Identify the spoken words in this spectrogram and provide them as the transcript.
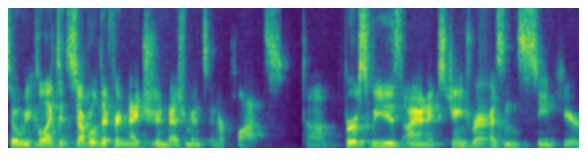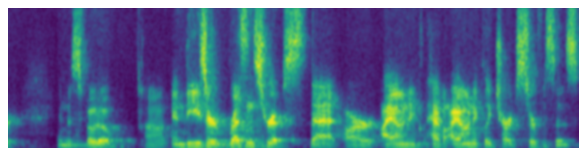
So we collected several different nitrogen measurements in our plots. Uh, first, we used ion exchange resins seen here in this photo. Uh, and these are resin strips that are ionic, have ionically charged surfaces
